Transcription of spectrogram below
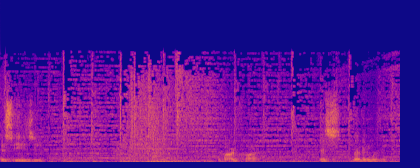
is easy. The hard part is living with it.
